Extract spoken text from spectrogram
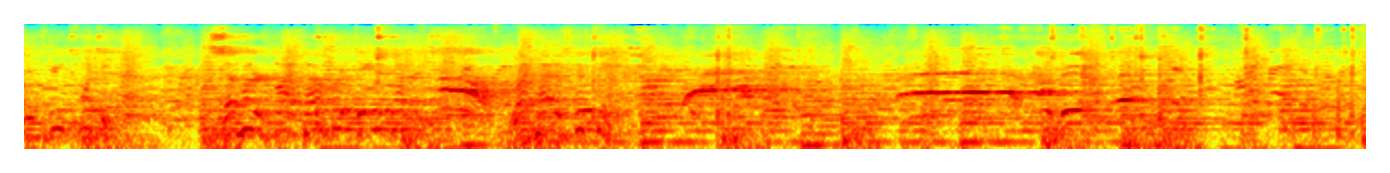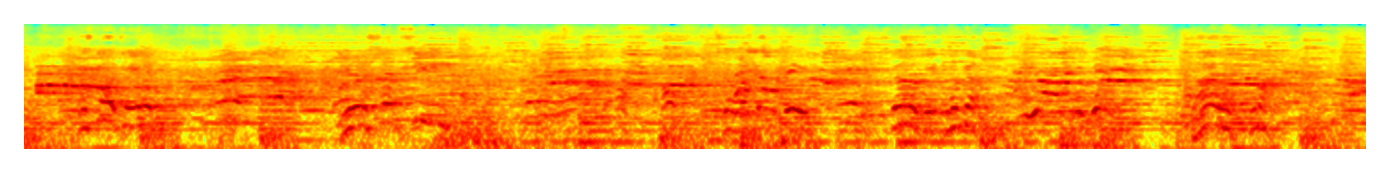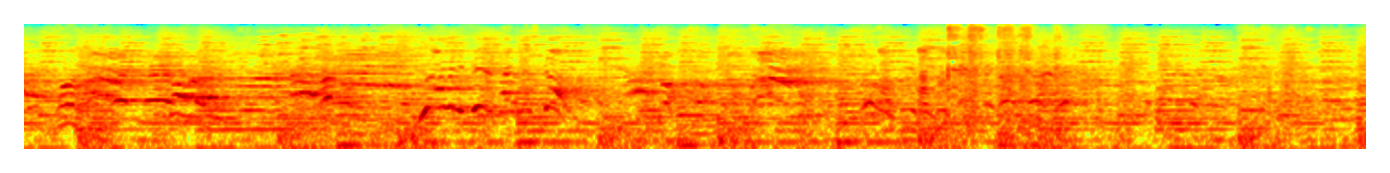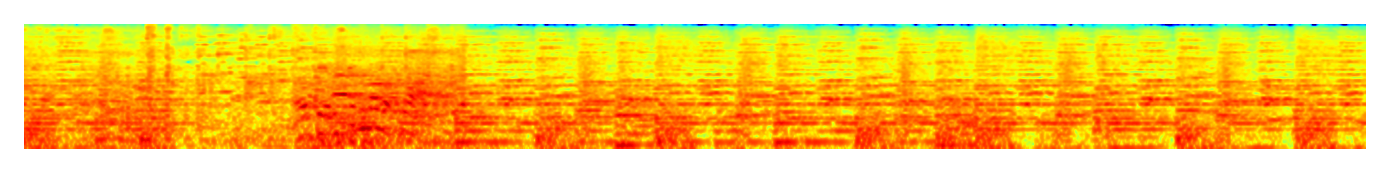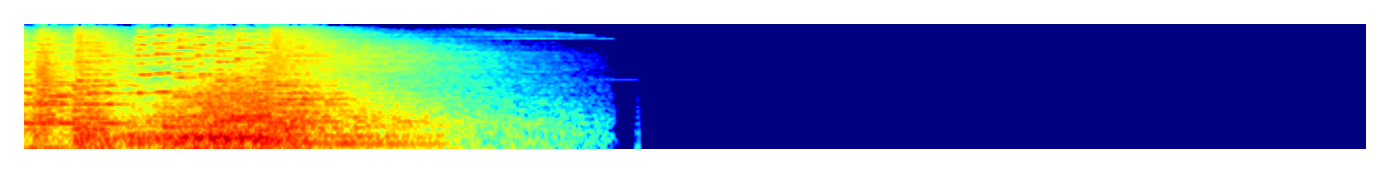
to 320. 705 pounds for David Douglas. Right pad is 15. Let's go, David. USMC. Let's go, Eddie. Let's go, David. Hook up. You already did it. Dial. Come on. ものとは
